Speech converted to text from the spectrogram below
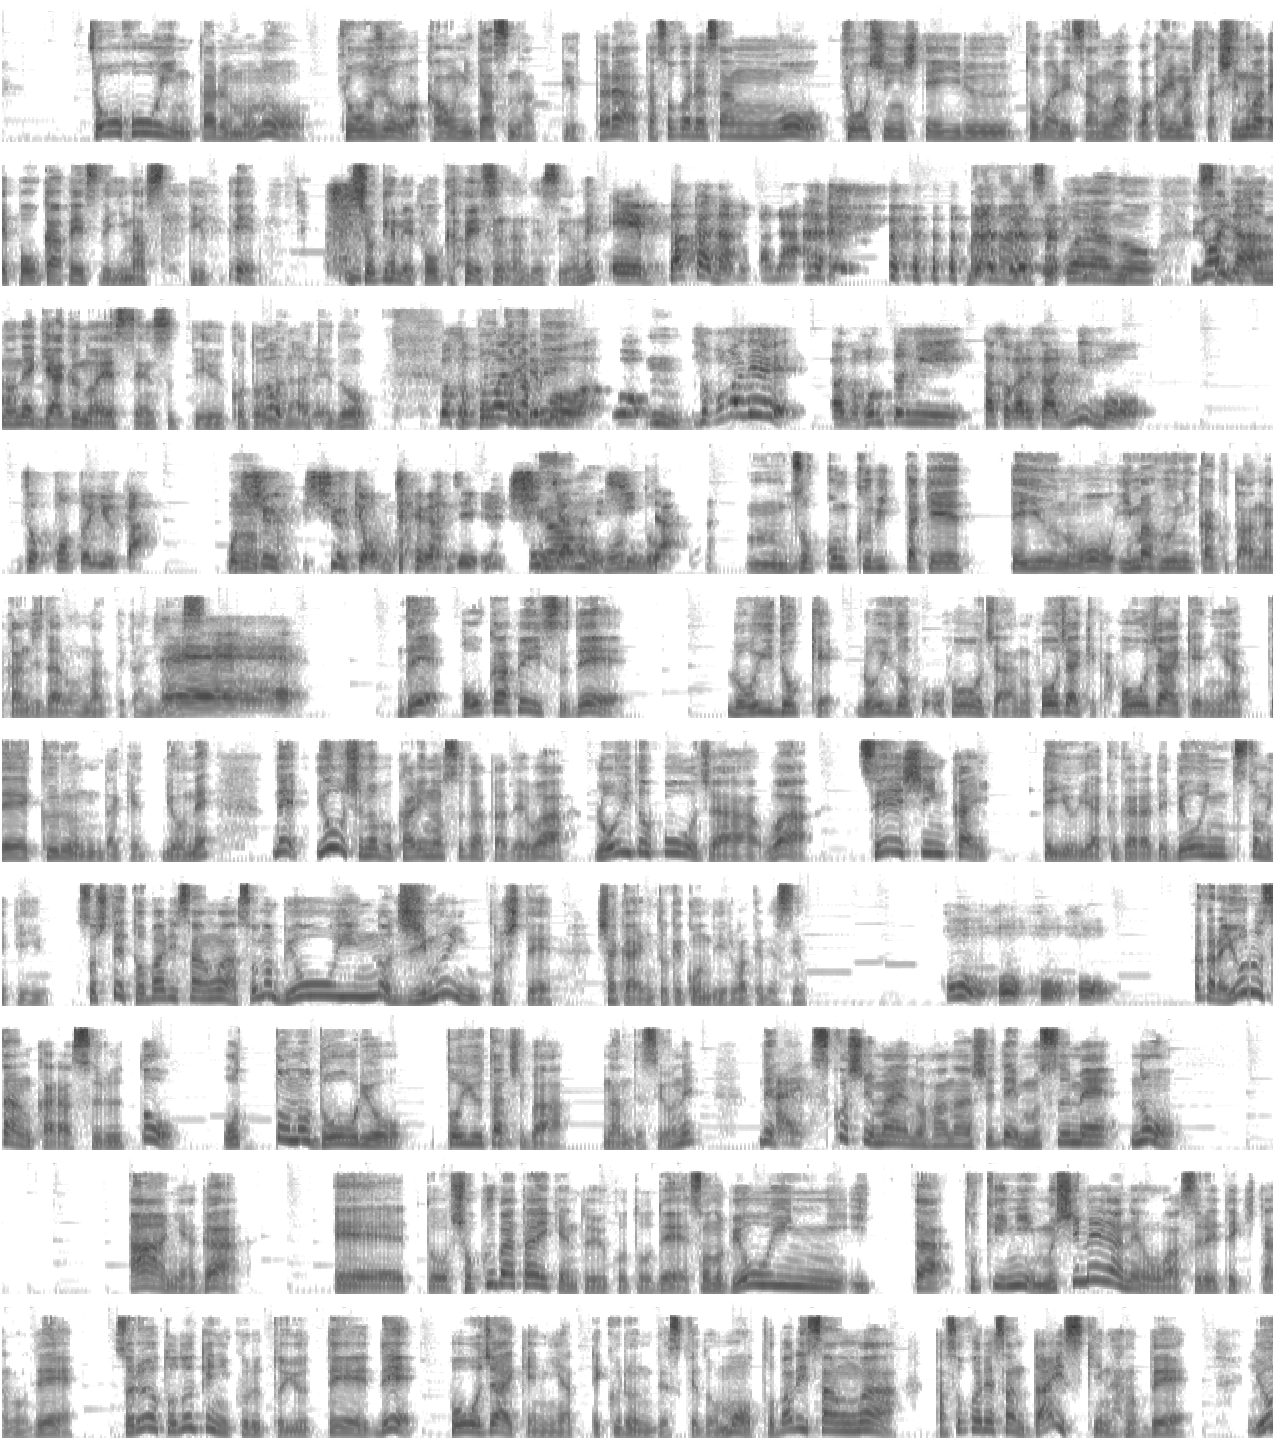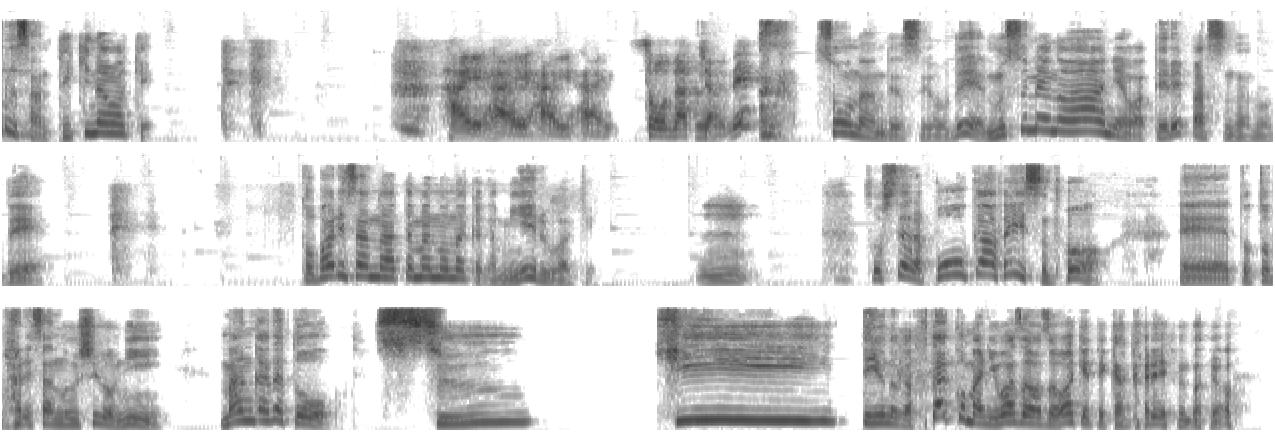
諜報員たるもの、表情は顔に出すなって言ったら、黄昏さんを共振している戸張さんは、分かりました、死ぬまでポーカーフェイスで言いますって言って、一生懸命ポーカーフェイスなんですよね。えー、バカなのかな？まあまあまあ、そこはあの、作品のね、ギャグのエッセンスっていうことなんだけど、まあそこまででも、おうんそこまであの本当に黄昏さんにもう続婚というか、もう宗,、宗教みたいな感じ、信者だね、信者。うん、ぞっこん首ったけっていうのを今風に書くとあんな感じだろうなって感じです。えで、ポーカーフェイスで、ロイド家、ロイド・フォージャーの、フォージャー家か、フォージャー家にやってくるんだけどね。で、世を忍ぶ仮の姿では、ロイド・フォージャーは精神科医っていう役柄で病院に勤めている。そして、戸張さんはその病院の事務員として社会に溶け込んでいるわけですよ。ー、ほうほうほうほう。だから、夜さんからすると、夫の同僚という立場なんですよね。で、はい少し前の話で、娘のアーニャが、えーっと、職場体験ということで、その病院に行っった時に虫眼鏡を忘れてきたので、それを届けに来るという体で、ポージャー家にやってくるんですけども、戸張さんは、黄昏さん大好きなので、夜さん的なわけ。はいはいはいはい。そうなっちゃうね。そうなんですよ。で、娘のアーニャはテレパスなので、戸張さんの頭の中が見えるわけ。うん。そしたら、ポーカーフェイスの、えっ、と、戸張さんの後ろに、漫画だと、スー、キーっていうのが2コマにわざわざ分けて書かれるのよ。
